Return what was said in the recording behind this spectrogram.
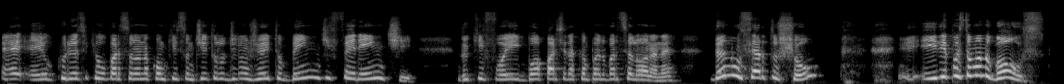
É, é, curioso é que o Barcelona conquista um título de um jeito bem diferente do que foi boa parte da campanha do Barcelona, né? Dando um certo show e, depois tomando gols,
